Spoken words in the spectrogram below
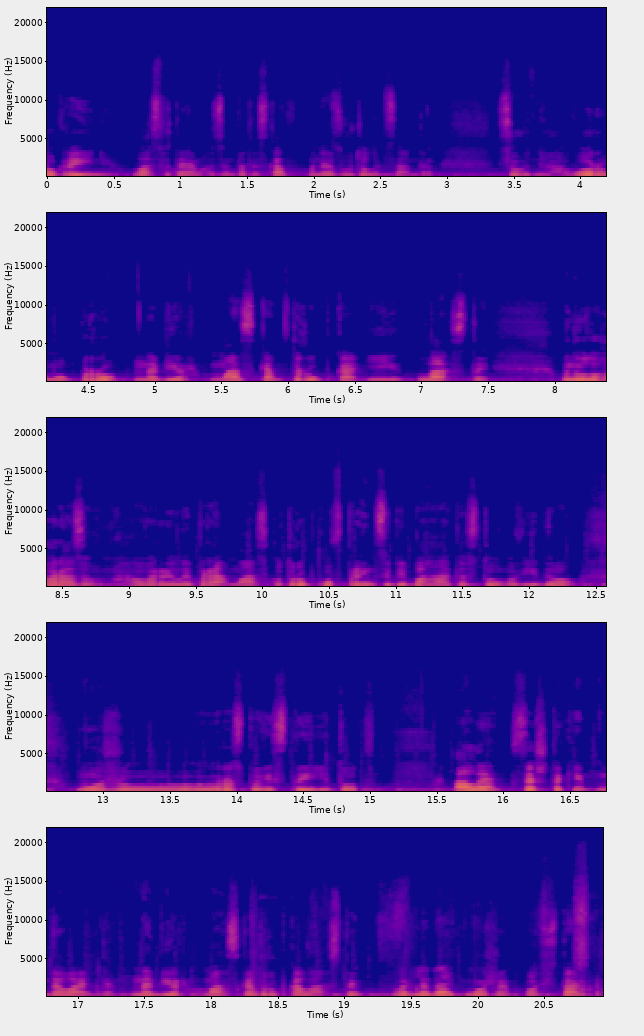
Україні! Вас вітає магазин Батискав. Мене звуть Олександр. Сьогодні говоримо про набір маска, трубка і ласти. Минулого разу говорили про маску трубку. В принципі, багато з того відео можу розповісти і тут. Але все ж таки давайте. Набір маска, трубка, ласти. Виглядати може ось так.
